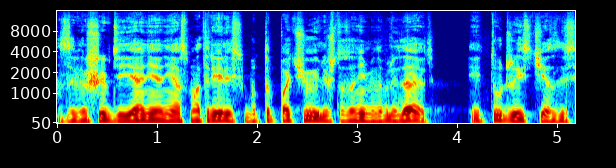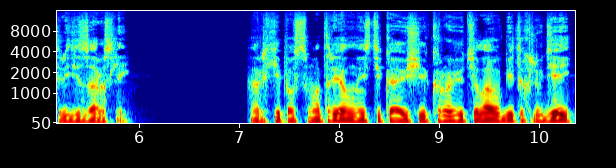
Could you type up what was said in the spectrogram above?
Завершив деяние, они осмотрелись, будто почуяли, что за ними наблюдают, и тут же исчезли среди зарослей. Архипов смотрел на истекающие кровью тела убитых людей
